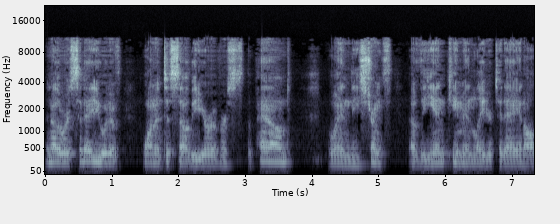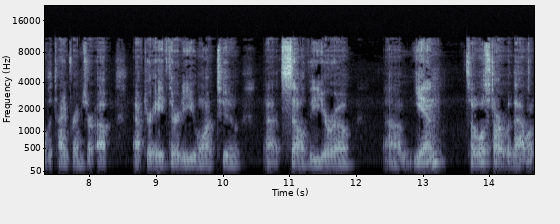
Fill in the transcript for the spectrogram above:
In other words today you would have wanted to sell the euro versus the pound when the strength of the yen came in later today and all the time frames are up. After 8.30 you want to uh, sell the euro um, yen. So we'll start with that one.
